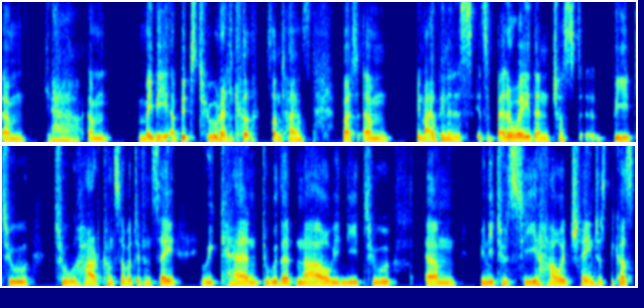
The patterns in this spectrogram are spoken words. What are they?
um, yeah um, maybe a bit too radical sometimes. But um, in my opinion, it's it's a better way than just uh, be too too hard conservative and say we can't do that now. We need to um, we need to see how it changes because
